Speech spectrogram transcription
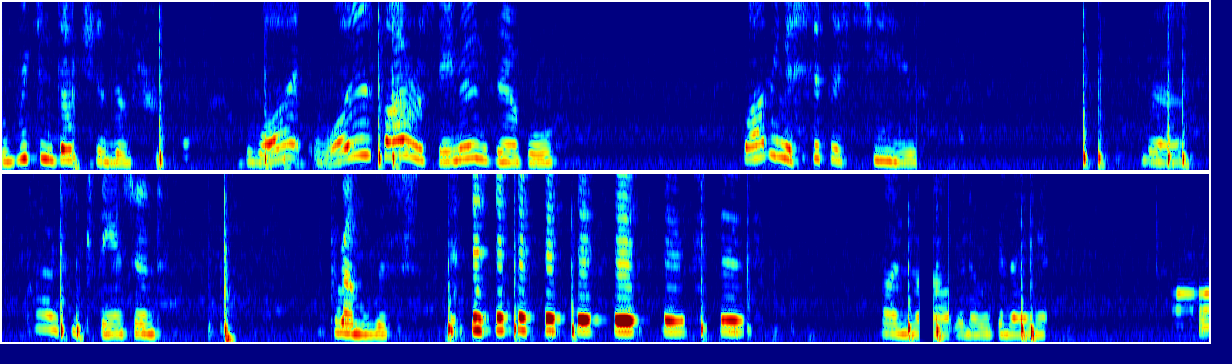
reconduction of. What? What is piracy? An example. Robbing a stripper's cheese. Bruh. Piracy expansion. Brumless. I'm not gonna look at that yet. To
